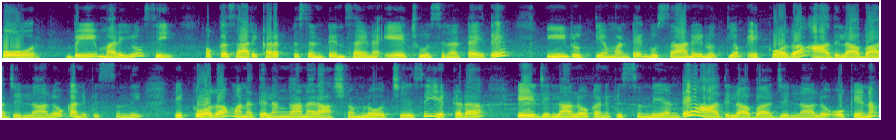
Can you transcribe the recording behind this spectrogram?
ఫోర్. బి మరియు సి. ఒక్కసారి కరెక్ట్ సెంటెన్స్ అయిన ఏ చూసినట్టయితే ఈ నృత్యం అంటే గుసాడి నృత్యం ఎక్కువగా ఆదిలాబాద్ జిల్లాలో కనిపిస్తుంది. ఎక్కువగా మన తెలంగాణ రాష్ట్రంలో వచ్చేసి ఎక్కడ ఏ జిల్లాలో కనిపిస్తుంది అంటే ఆదిలాబాద్ జిల్లాలో. ఓకేనా?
